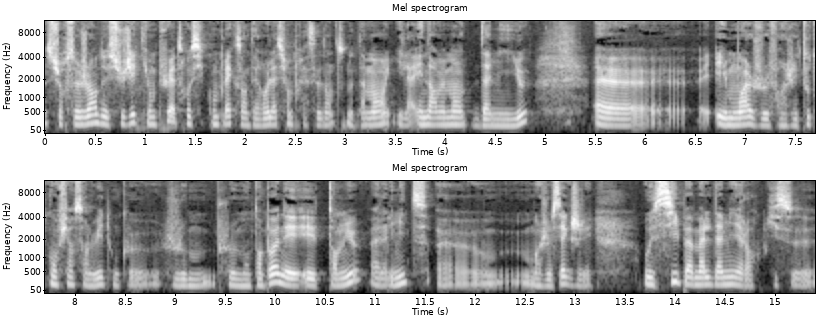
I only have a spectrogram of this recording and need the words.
sur ce genre de sujets qui ont pu être aussi complexes dans des relations précédentes. Notamment, il a énormément d'amis euh, et moi, je, enfin, j'ai toute confiance en lui, donc euh, je, je m'en tamponne et, et tant mieux à la limite. Moi, je sais que j'ai aussi pas mal d'amis, alors qui se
